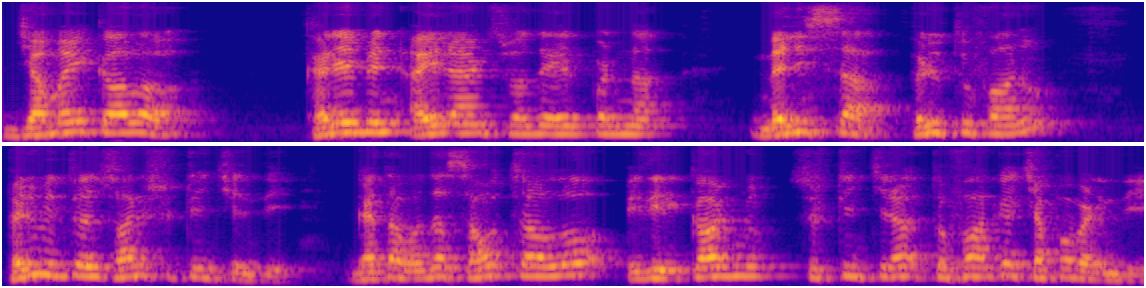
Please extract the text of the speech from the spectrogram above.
జమైకాలో కరేబియన్ ఐలాండ్స్ వద్ద ఏర్పడిన మెలిస్సా పెరు తుఫాను పెరు విధ్వంసాన్ని సృష్టించింది. గత వంద సంవత్సరాల్లో ఇది రికార్డును సృష్టించిన తుఫాన్గా చెప్పబడింది.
